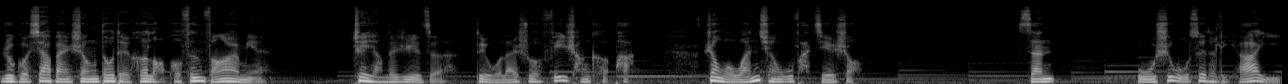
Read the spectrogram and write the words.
如果下半生都得和老婆分房二眠，这样的日子对我来说非常可怕，让我完全无法接受。三，五十五岁的李阿姨。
